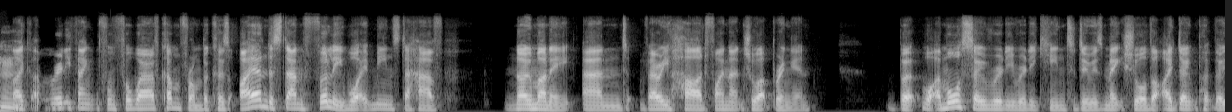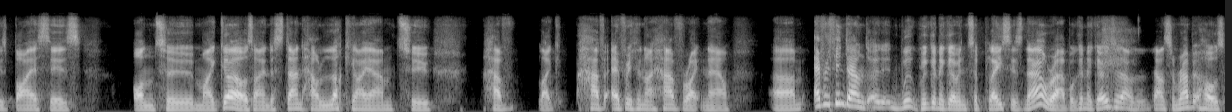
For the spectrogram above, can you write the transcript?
Mm. Like I'm really thankful for where I've come from because I understand fully what it means to have no money and very hard financial upbringing. But what I'm also really, really keen to do is make sure that I don't put those biases onto my girls. I understand how lucky I am to have like have everything I have right now um, everything down. Uh, we're, we're going to go into places now, Rab. We're going to go down, down some rabbit holes.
